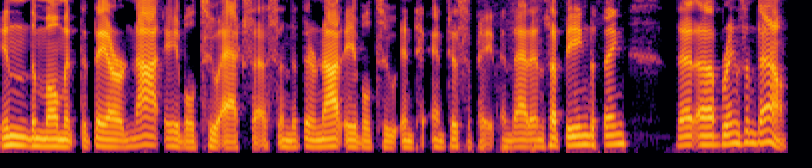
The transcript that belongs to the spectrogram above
in the moment that they are not able to access and that they're not able to ant- anticipate. And that ends up being the thing that uh, brings them down.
